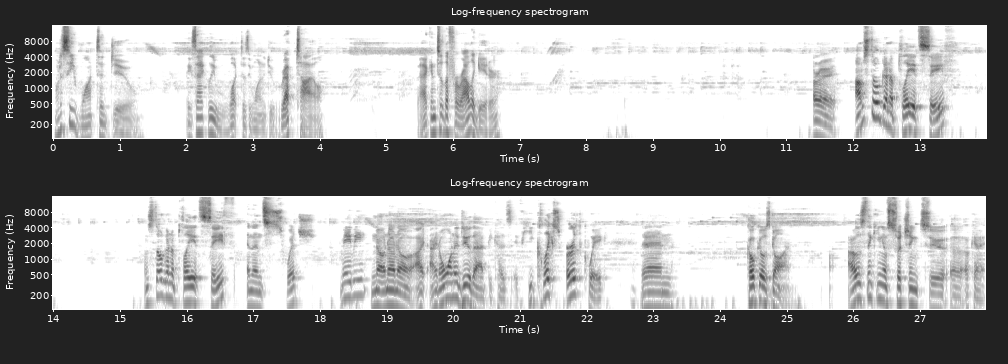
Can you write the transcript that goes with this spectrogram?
What does he want to do? Exactly what does he want to do? Reptile. Back into the Feraligatr. Alright, I'm still gonna play it safe. I'm still gonna play it safe and then switch, maybe? No, no, no, I, I don't want to do that because if he clicks Earthquake, then Koko's gone. I was thinking of switching to, uh, okay,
